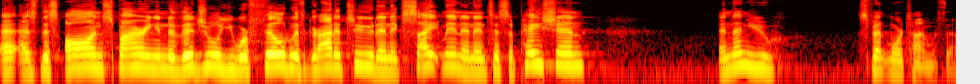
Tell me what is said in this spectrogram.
as this awe inspiring individual. You were filled with gratitude and excitement and anticipation. And then you spent more time with them.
